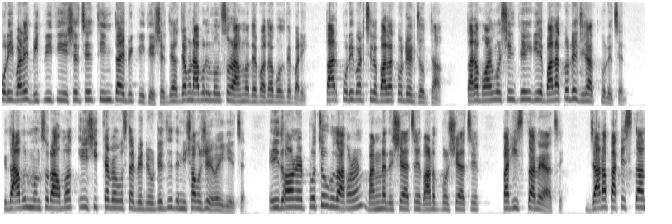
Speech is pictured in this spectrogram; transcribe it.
পরিবারে বিকৃতি এসেছে, চিন্তায় বিকৃতি এসেছে। যেমন আবুল মনসুর আহমদের কথা বলতে পারি, তার পরিবার ছিল বালাকোটের যোদ্ধা। তারা ময়মনসিংহ থেকে গিয়ে বালাকোটে জিহাদ করেছেন। কিন্তু আবুল মনসুর আহমদ এই শিক্ষা ব্যবস্থায় বেড়ে উঠেছে তিনি সংশয় হয়ে গিয়েছেন। এই ধরনের প্রচুর উদাহরণ বাংলাদেশে আছে, ভারতবর্ষে আছে, পাকিস্তানে আছে। যারা পাকিস্তান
